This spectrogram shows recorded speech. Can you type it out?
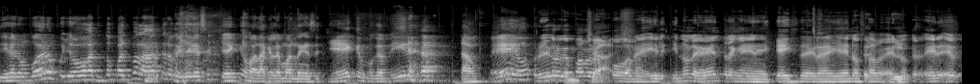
Y dijeron, bueno, pues yo voy a tocar para adelante lo que llegue ese cheque, ojalá que le manden ese cheque, porque mira, tan feo. Pero yo creo que Pablo lo pone y, y no le entran en el case de la y él no sabe. Él, no- él- él-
